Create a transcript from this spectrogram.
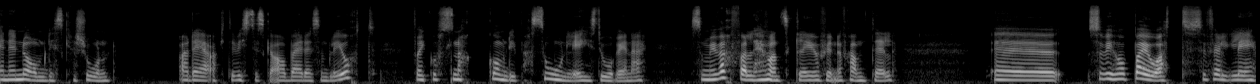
en enorm diskresjon av det aktivistiske arbeidet som ble gjort, for ikke å snakke om de personlige historiene, som i hvert fall er vanskelig å finne frem til. Uh, så vi håper jo at selvfølgelig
